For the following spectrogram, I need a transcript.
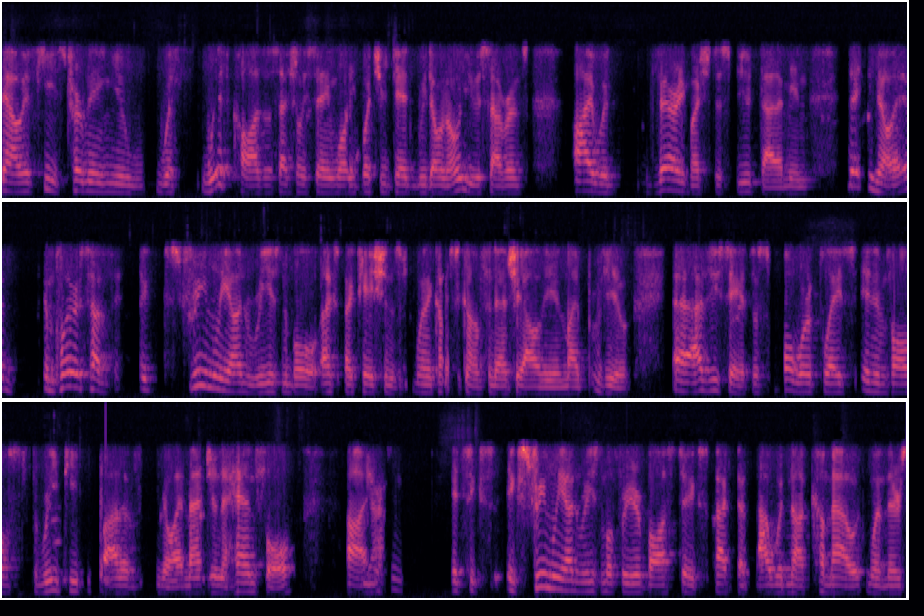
Now, if he's terminating you with with cause, essentially saying, "Well, what you did, we don't owe you severance," I would very much dispute that. I mean, you know, employers have extremely unreasonable expectations when it comes to confidentiality. In my view, uh, as you say, it's a small workplace. It involves three people out of, you know, I imagine a handful. Uh, yeah. It's, it's ex- extremely unreasonable for your boss to expect that that would not come out when there's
